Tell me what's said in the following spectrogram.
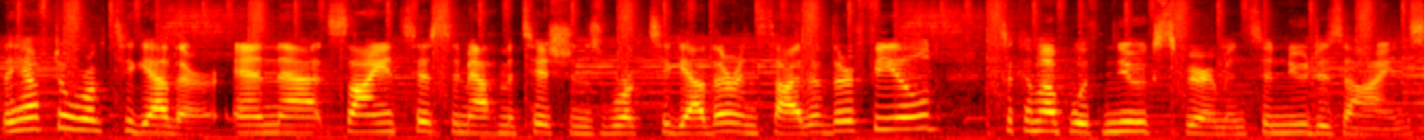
they have to work together and that scientists and mathematicians work together inside of their field to come up with new experiments and new designs.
